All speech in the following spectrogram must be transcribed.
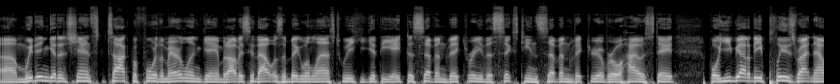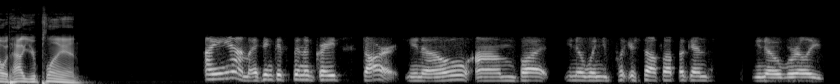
Um, we didn't get a chance to talk before the Maryland game, but obviously that was a big one last week. You get the eight to seven victory, the 16-7 victory over Ohio State. Boy, you've got to be pleased right now with how you're playing. I am. I think it's been a great start, you know. Um, but you know, when you put yourself up against, you know, really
